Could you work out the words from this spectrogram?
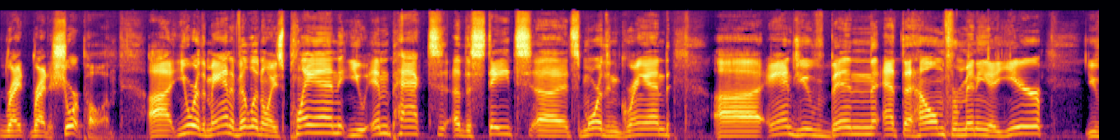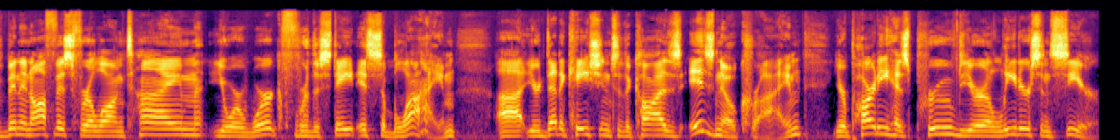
write, write a short poem. Uh, you are the man of Illinois' plan. You impact uh, the state. Uh, it's more than grand. Uh, and you've been at the helm for many a year. You've been in office for a long time. Your work for the state is sublime. Uh, your dedication to the cause is no crime. Your party has proved you're a leader sincere.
